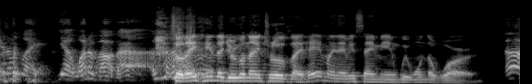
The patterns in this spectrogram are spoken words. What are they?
and i was like yeah what about that so they think that you're gonna introduce like, hey, my name is Amie, and we won the war.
